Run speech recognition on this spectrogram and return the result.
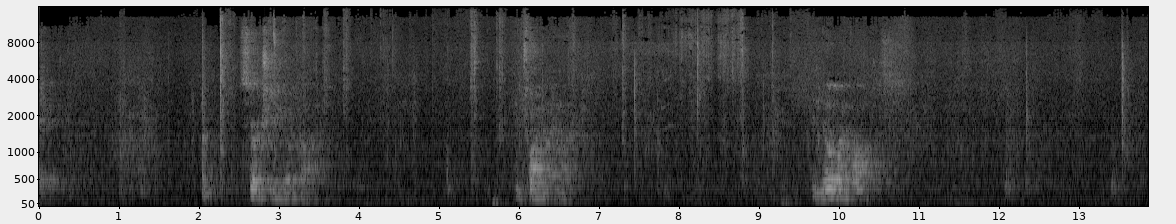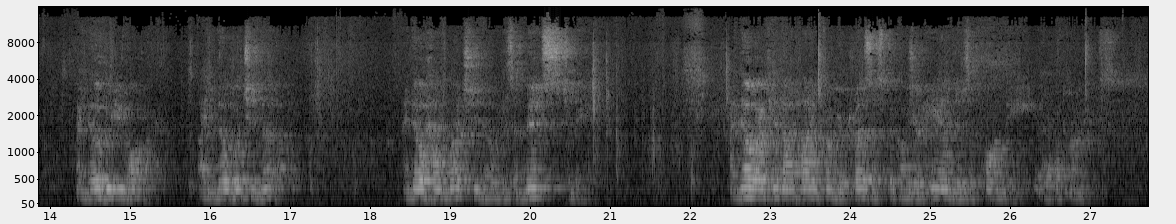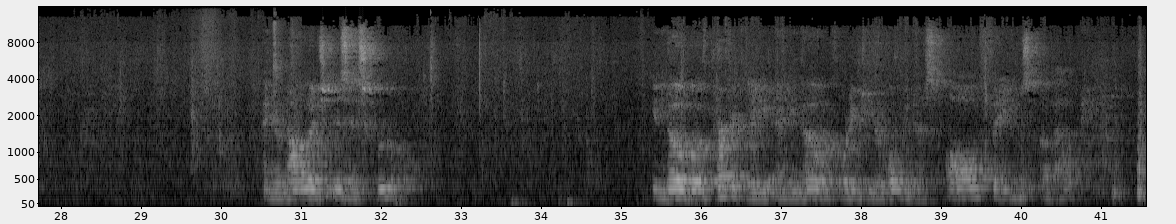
Search me, O God, try my heart, and know my thoughts. I know who you are. I know what you know. I know how much you know. It is immense to me. I know I cannot hide from your presence because your hand is upon me at all times. And your knowledge is inscrutable. You know both perfectly and you know according to your holiness all things about me.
